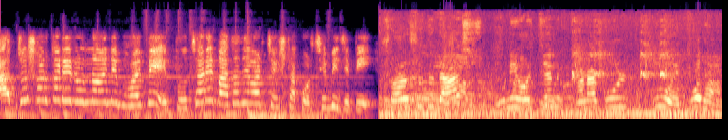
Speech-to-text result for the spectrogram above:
রাজ্য সরকারের উন্নয়নে ভয় পেয়ে প্রচারে বাধা দেওয়ার চেষ্টা করছে বিজেপি। সরস্বতী দাস, উনি হচ্ছেন খানাকুল টু প্রধান।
